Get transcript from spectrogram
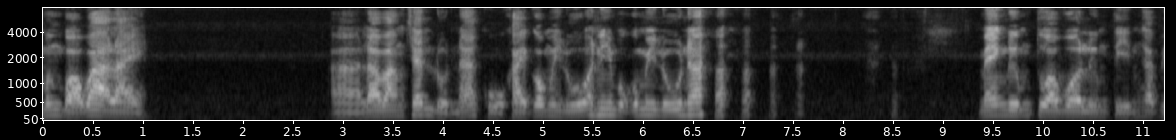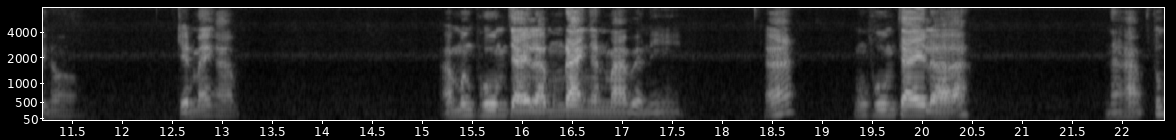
มึงบอกว่าอะไร อ่า ระวังแชทหลุดนะขู่ใครก็ไม่รู้ อันนี้ผมก็ไม่รู้นะ แมงลืมตัววัวลืมตีนครับพี่น้อง เห็นไหมครับ อ่ามึงภูมิใจเหรอมึงได้เงินมาแบบนี้อะมึงภูมิใจเหรอนะครับ ทุก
